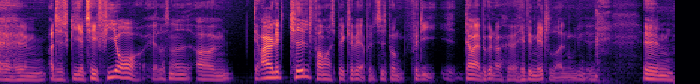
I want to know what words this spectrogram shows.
Øhm, og det gik jeg til i fire år, eller sådan noget. Og øhm, det var jo lidt kedeligt for mig at spille klaver på det tidspunkt, fordi der var jeg begyndt at høre heavy metal og alt muligt. øhm,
